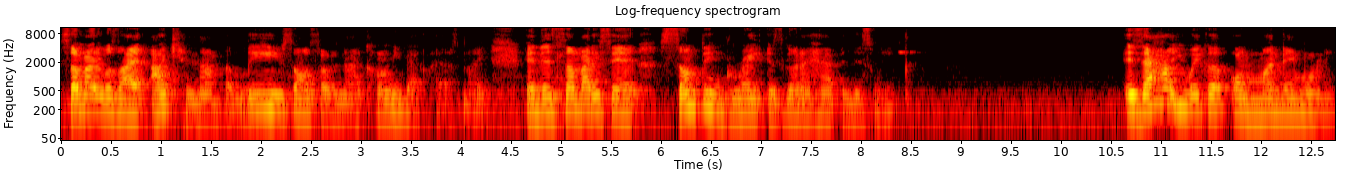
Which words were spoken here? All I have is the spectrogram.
Somebody was like, "I cannot believe so and so did not call me back last night." And then somebody said, "Something great is gonna happen this week." Is that how you wake up on Monday morning?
